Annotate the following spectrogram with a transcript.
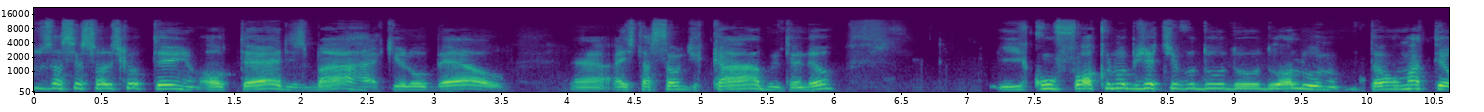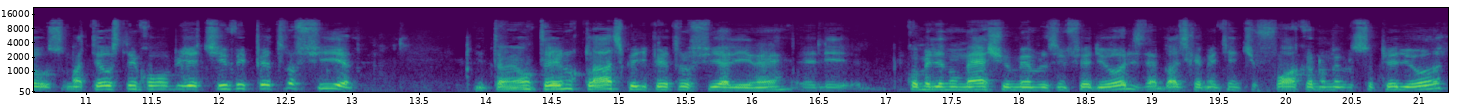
os acessórios que eu tenho, halteres, barra, quilobel, é, a estação de cabo, entendeu? E com foco no objetivo do, do, do aluno. Então, o Matheus. O Matheus tem como objetivo hipertrofia. Então, é um treino clássico de hipertrofia ali, né? Ele, como ele não mexe os membros inferiores, né? basicamente a gente foca no membro superior.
